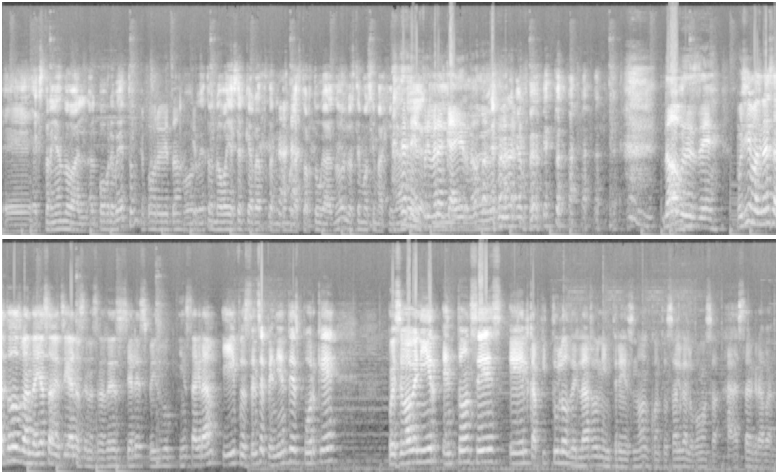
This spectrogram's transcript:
Eh, extrañando al, al pobre Beto. El pobre Beto. Pobre Beto, no vaya a ser que al rato también como las tortugas, ¿no? Lo estemos imaginando. El primero en caer, ¿no? El primero en caer fue Beto. No, pues este. Muchísimas gracias a todos, banda. Ya saben, síganos en nuestras redes sociales, Facebook, Instagram. Y pues esténse pendientes porque pues se va a venir entonces el capítulo de la Ronin 3, ¿no? En cuanto salga lo vamos a, a estar grabando.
